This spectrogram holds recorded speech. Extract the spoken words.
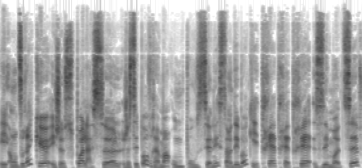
et on dirait que, et je suis pas la seule, je sais pas vraiment où me positionner. C'est un débat qui est très, très, très émotif.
